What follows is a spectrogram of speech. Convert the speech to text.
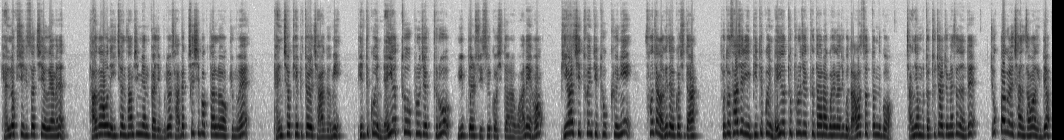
갤럭시 리서치에 의하면 다가오는 2030년까지 무려 470억 달러 규모의 벤처 캐피털 자금이 비트코인 레이어2 프로젝트로 유입될 수 있을 것이다라고 하네요. BRC20 토큰이 성장하게 될 것이다. 저도 사실 이 비트코인 레이어2 프로젝트다라고 해가지고 나왔었던 거 작년부터 투자를 좀 했었는데 쪽박을 찬 상황인데요.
